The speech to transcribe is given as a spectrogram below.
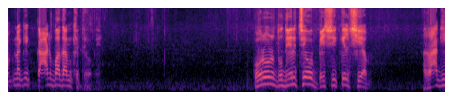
আপনাকে কাঠবাদাম খেতে হবে। গরুর দুধের চেয়েও বেশি ক্যালসিয়াম। রাগি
